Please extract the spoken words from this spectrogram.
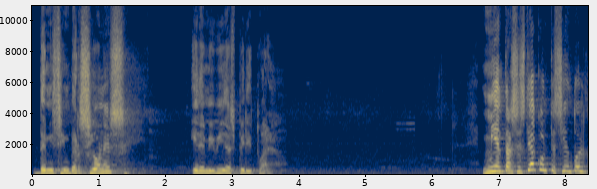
de mis inversiones y de mi vida espiritual. Mientras esté aconteciendo el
